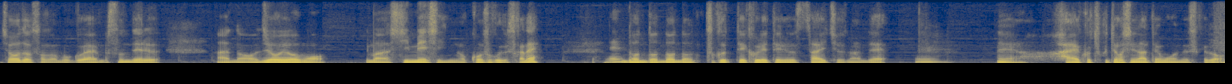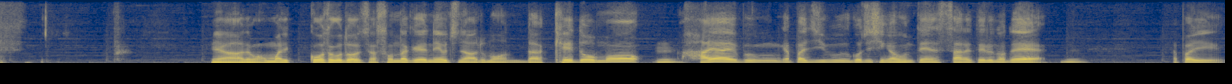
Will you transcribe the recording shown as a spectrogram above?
ちょうどその僕が住んでる、あの、常用も今、新名神の高速ですかね。ね。どんどんどんどん作ってくれてる最中なんで、うん。ね、早く作ってほしいなって思うんですけど。いやーでもほんまに高速道路ってそんだけ値打ちのあるもんだけども、うん。早い分、やっぱり自分、ご自身が運転されてるので、うん。やっぱり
